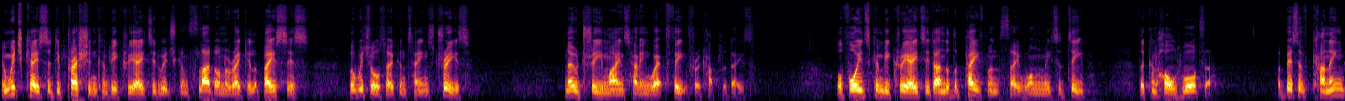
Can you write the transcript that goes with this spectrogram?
in which case a depression can be created which can flood on a regular basis, but which also contains trees. No tree minds having wet feet for a couple of days. Or voids can be created under the pavement, say one meter deep, that can hold water. A bit of cunning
